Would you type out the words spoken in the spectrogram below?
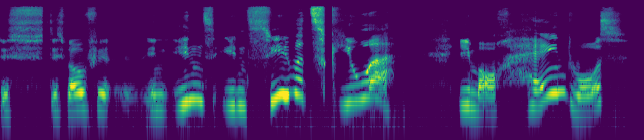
das, das war für in, in, in 70 Jahren, ich mache Heint was,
